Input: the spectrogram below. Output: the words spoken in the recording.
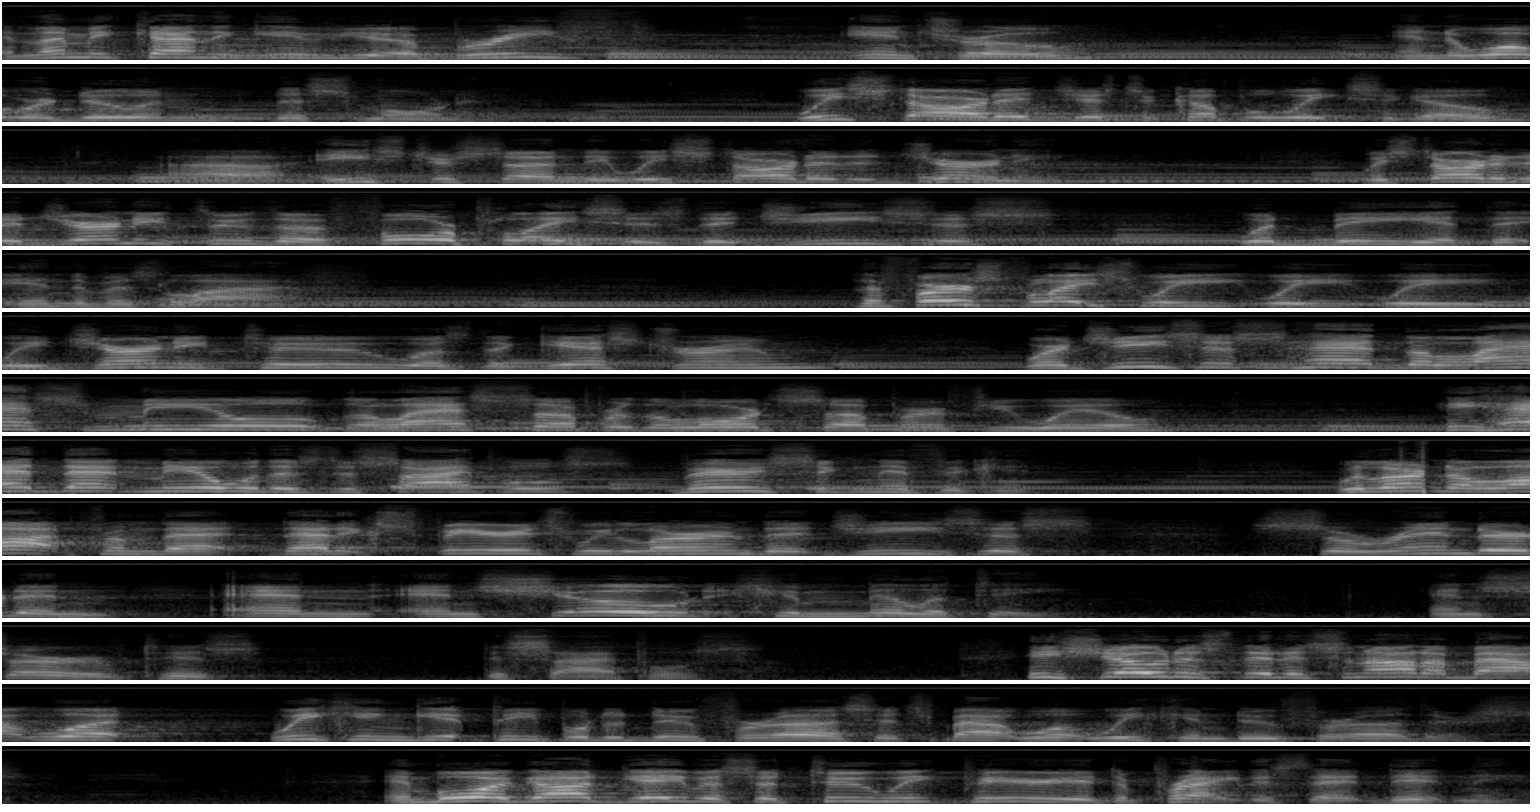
And let me kind of give you a brief intro into what we're doing this morning. We started just a couple weeks ago, uh, Easter Sunday, we started a journey. We started a journey through the four places that Jesus would be at the end of his life. The first place we, we, we, we journeyed to was the guest room, where Jesus had the last meal, the last supper, the Lord's Supper, if you will. He had that meal with his disciples, very significant. We learned a lot from that, that experience. We learned that Jesus surrendered and, and, and showed humility and served his disciples. He showed us that it's not about what we can get people to do for us, it's about what we can do for others. And boy, God gave us a two week period to practice that, didn't He?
